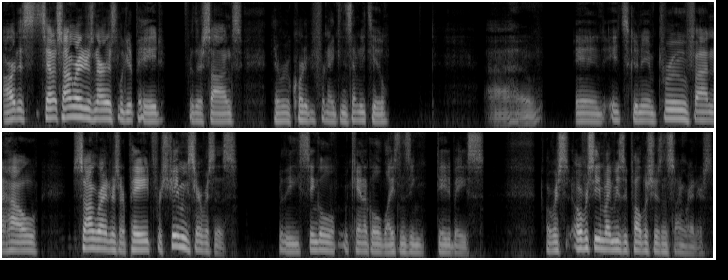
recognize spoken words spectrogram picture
artists, songwriters, and artists will get paid for their songs that were recorded before 1972. Uh, and it's going to improve on how songwriters are paid for streaming services with a single mechanical licensing database overs- overseen by music publishers and songwriters.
